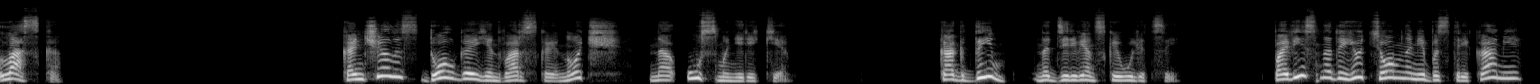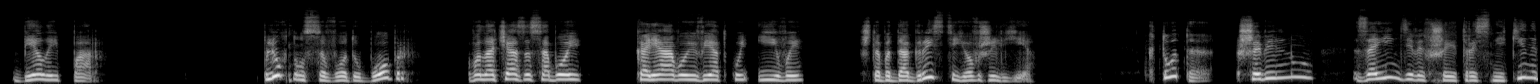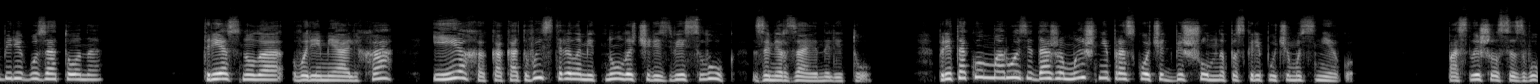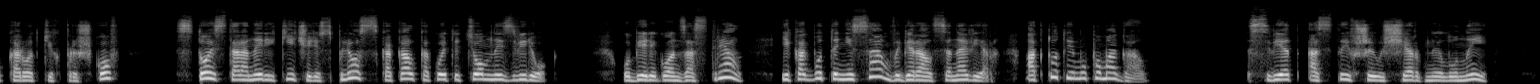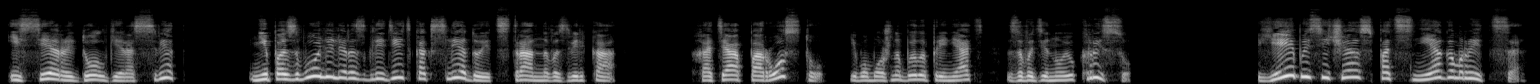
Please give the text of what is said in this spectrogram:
Ласка. Кончалась долгая январская ночь на Усмане-реке. Как дым над деревенской улицей, повис над ее темными быстряками белый пар. Плюхнулся в воду бобр, волоча за собой корявую ветку ивы, чтобы догрызть ее в жилье. Кто-то шевельнул заиндевевшие тростники на берегу затона, треснула в уреме ольха, и эхо, как от выстрела, метнуло через весь луг, замерзая на лету. При таком морозе даже мышь не проскочит бесшумно по скрипучему снегу. Послышался звук коротких прыжков. С той стороны реки через плес скакал какой-то темный зверек. У берега он застрял и как будто не сам выбирался наверх, а кто-то ему помогал. Свет остывшей ущербной луны и серый долгий рассвет не позволили разглядеть как следует странного зверька, хотя по росту его можно было принять за водяную крысу. Ей бы сейчас под снегом рыться,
